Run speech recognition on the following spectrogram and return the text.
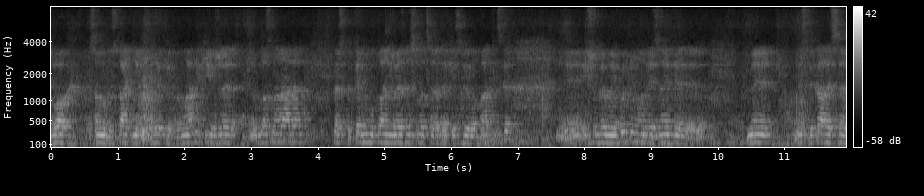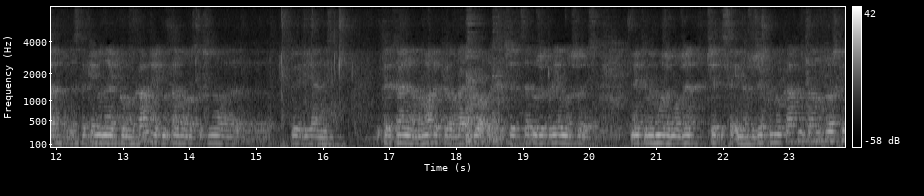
двох самодостатніх великих громад, які вже обласна рада в перспективному плані визначила, це Радиківська і Лопатинська. Е, І щоб в майбутньому десь, знаєте, ми не стикалися з такими навіть помилками, як, напевно, розпочинала свою діяльність територіальна громада Кіровоградської області. Це, дуже приємно, що знаєте, ми можемо вже вчитися і на чужих помилках, напевно, трошки,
